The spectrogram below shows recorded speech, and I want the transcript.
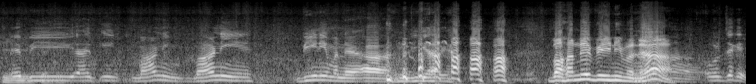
ਠੀਕ ਇਹ ਵੀ ਐਤਕੀ ਬਾਣ ਨਹੀਂ ਬਾਣ ਨਹੀਂ ਮੰਨਿਆ। ਆ ਬੀ ਆ ਗਿਆ। ਬਹਾਨੇ ਵੀ ਨਹੀਂ ਮੰਨਿਆ। ਹਾਂ ਉਲਝ ਗਏ।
